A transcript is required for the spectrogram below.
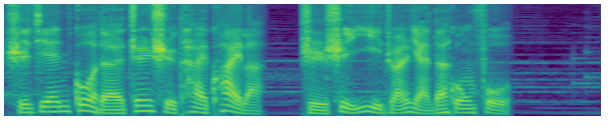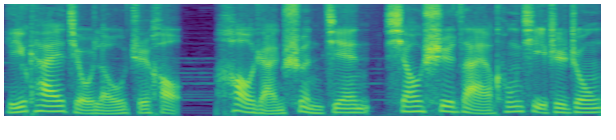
时间过得真是太快了，只是一转眼的功夫。离开酒楼之后，浩然瞬间消失在空气之中。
